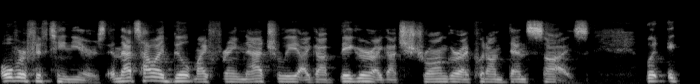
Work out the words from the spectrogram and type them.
over 15 years, and that's how I built my frame naturally. I got bigger, I got stronger, I put on dense size. But it,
